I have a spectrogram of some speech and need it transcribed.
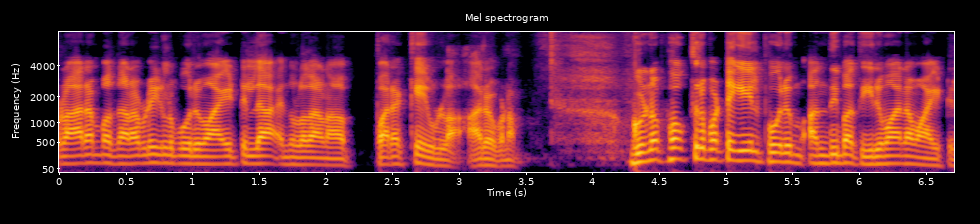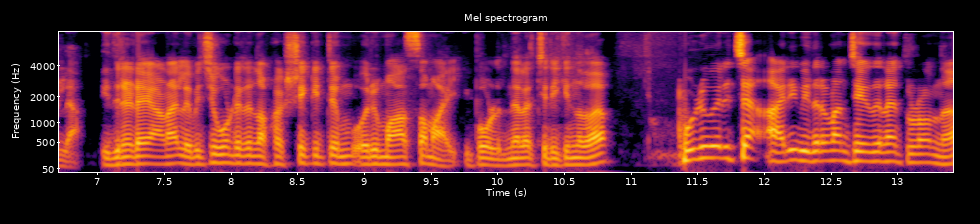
പ്രാരംഭ നടപടികൾ പോലും ആയിട്ടില്ല എന്നുള്ളതാണ് പരക്കെയുള്ള ആരോപണം. ഗുണഭോക്തൃ പട്ടികയിൽ പോലും അന്തിമ തീരുമാനമായിട്ടില്ല. ഇതിനിടെയാണ് ലഭിച്ചുകൊണ്ടിരുന്ന ഭക്ഷ്യക്കിറ്റും ഒരു മാസമായി ഇപ്പോൾ നിലച്ചിരിക്കുന്നത്. പുഴുവരിച്ച അരി വിതരണം ചെയ്തതിനെ തുടർന്ന്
